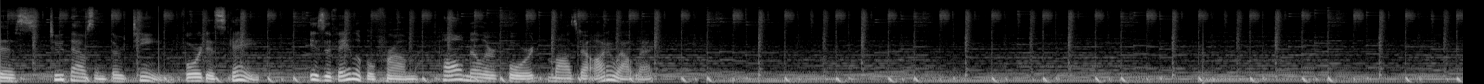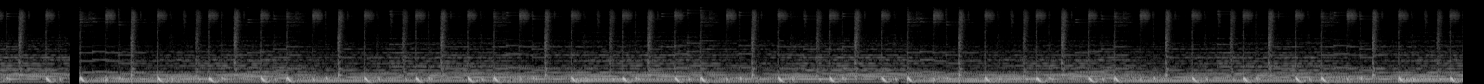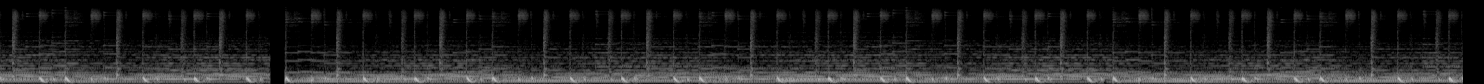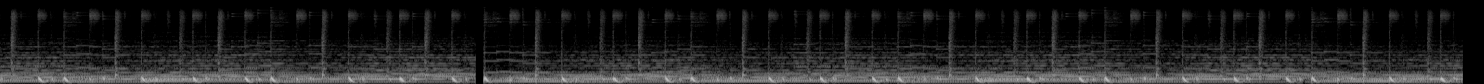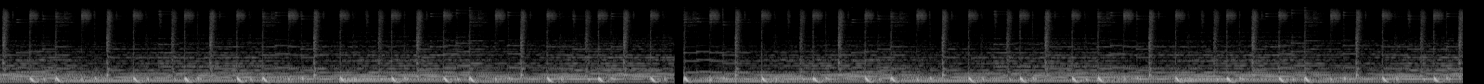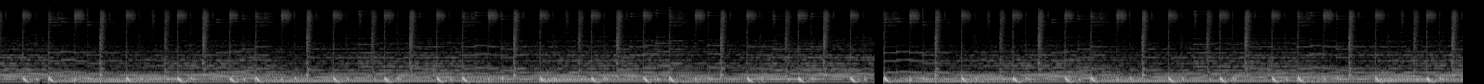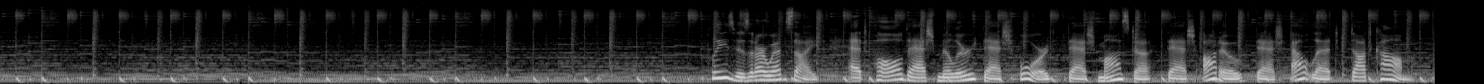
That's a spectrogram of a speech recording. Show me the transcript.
This 2013 Ford Escape is available from Paul Miller Ford Mazda Auto Outlet. Please visit our website at paul-miller-ford-mazda-auto-outlet.com.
